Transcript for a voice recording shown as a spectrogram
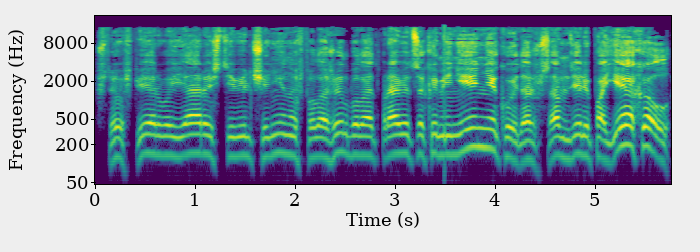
что в первой ярости Вельчининов положил было отправиться к имениннику и даже в самом деле поехал,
